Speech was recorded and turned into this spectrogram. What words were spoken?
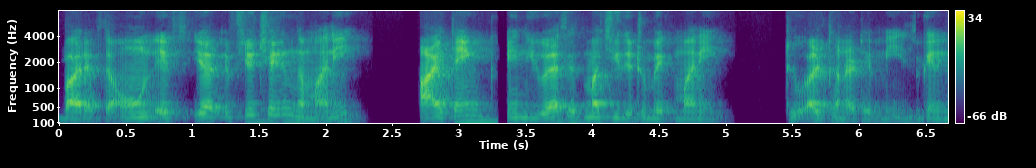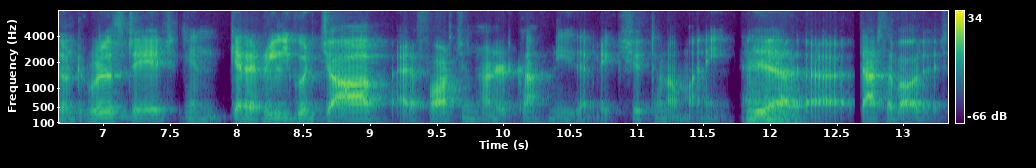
But if the only if you're if you're chasing the money, I think in US it's much easier to make money to alternative means. You can go into real estate, you can get a really good job at a Fortune 100 company that makes shit ton of money. And, yeah. Uh, that's about it.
